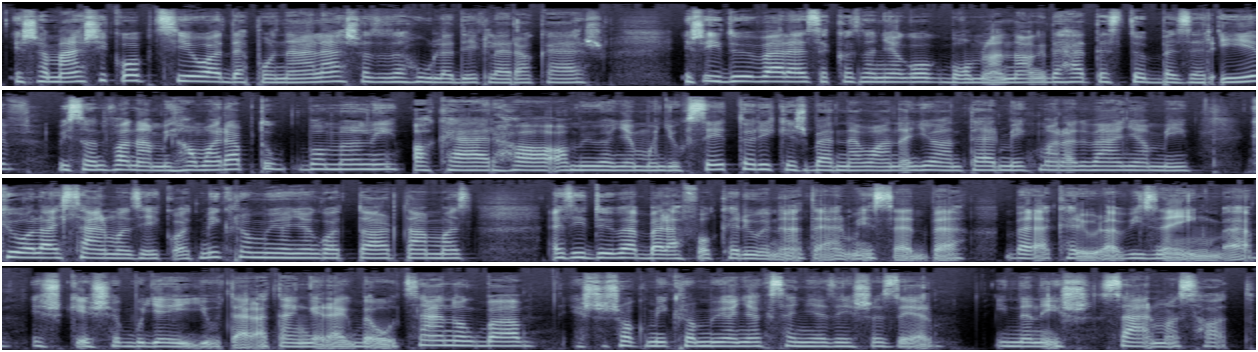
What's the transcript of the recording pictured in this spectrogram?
és a másik opció a deponálás, azaz a hulladéklerakás. És idővel ezek az anyagok bomlanak, de hát ez több ezer év, viszont van, ami hamarabb tud bomlani, akár ha a műanyag mondjuk széttörik, és benne van egy olyan termékmaradvány, ami kőolaj származékot, mikroműanyagot tartalmaz, ez idővel bele fog kerülni a természetbe, belekerül a vizeinkbe, és később ugye így jut el a tengerekbe, óceánokba, és a sok mikroműanyag szennyezés azért innen is származhat.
